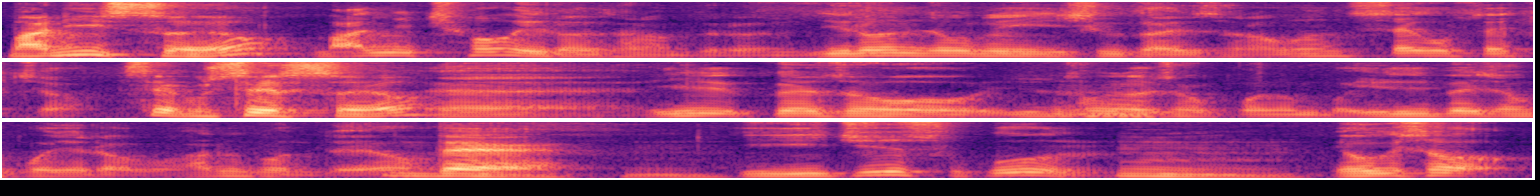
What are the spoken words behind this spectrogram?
많이 있어요? 많이 쳐 이런 사람들은 이런 정도의 인식을 가진 사람은 세고 셌죠. 세고 셌어요? 예, 일- 그래서 윤석열 정권은 뭐 일배 정권이라고 하는 건데요. 네. 음. 이 이진숙은 음. 여기서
